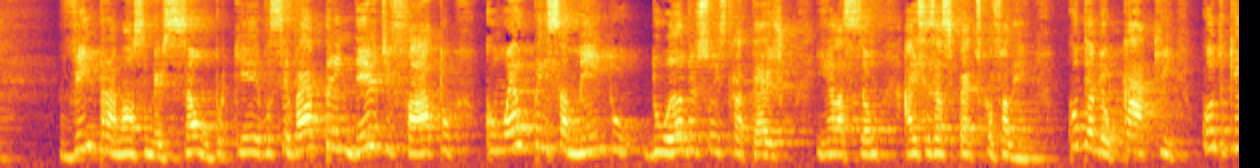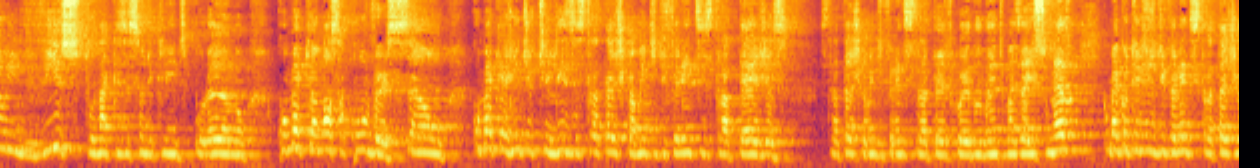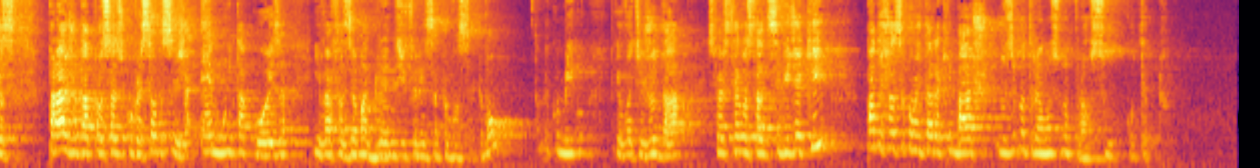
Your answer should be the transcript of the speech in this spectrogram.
vem para a nossa imersão, porque você vai aprender de fato como é o pensamento do Anderson estratégico em relação a esses aspectos que eu falei. Quanto é meu CAC? Quanto que eu invisto na aquisição de clientes por ano? Como é que é a nossa conversão? Como é que a gente utiliza estrategicamente diferentes estratégias estrategicamente diferentes, estratégico redundante, mas é isso mesmo. Como é que eu utilizo diferentes estratégias para ajudar o processo de conversão? Ou seja, é muita coisa e vai fazer uma grande diferença para você, tá bom? Então vem comigo, eu vou te ajudar. Espero que você tenha gostado desse vídeo aqui. Pode deixar seu comentário aqui embaixo. Nos encontramos no próximo conteúdo.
